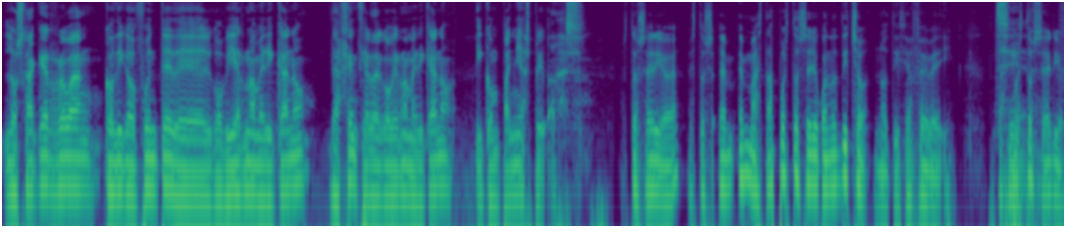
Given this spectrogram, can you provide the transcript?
Los hackers roban código fuente del gobierno americano, de agencias del gobierno americano y compañías privadas. Esto es serio, ¿eh? Esto es, em- es más, te has puesto serio cuando has dicho noticia FBI. Te has Sí. puesto serio.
